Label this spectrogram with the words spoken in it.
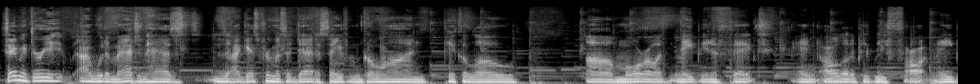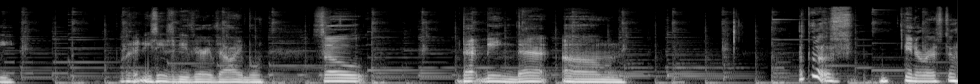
Seventy-three, I would imagine, has I guess pretty much a data save from Gohan, Piccolo, uh, Moro, maybe in effect, and all other people he fought, maybe. But he seems to be very valuable. So, that being that, um, I thought it was interesting.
